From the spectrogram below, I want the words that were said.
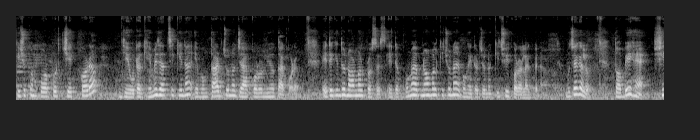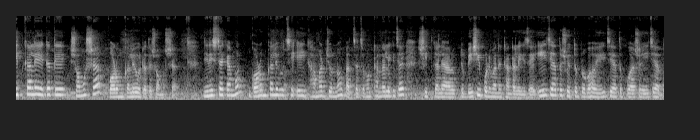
কিছুক্ষণ পর পর চেক করা যে ওটা ঘেমে যাচ্ছে কিনা এবং তার জন্য যা করণীয় তা করা। এটা কিন্তু নর্মাল প্রসেস এটা কোনো অ্যাবনর্মাল কিছু না এবং এটার জন্য কিছুই করা লাগবে না। বুঝে গেল? তবে হ্যাঁ শীতকালে এটাতে সমস্যা, গরমকালেও এটাতে সমস্যা। জিনিসটা কেমন? গরমকালে হচ্ছে এই ঘামার জন্য বাচ্চা যেমন ঠান্ডা লেগে যায়, শীতকালে আরও একটু বেশি পরিমাণে ঠান্ডা লেগে যায়। এই যে এত শৈত্যপ্রবাহ, এই যে এত কুয়াশা, এই যে এত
